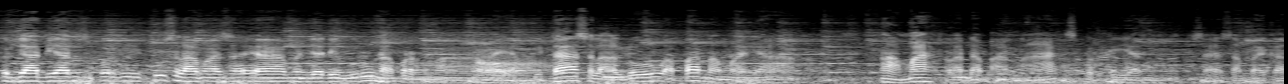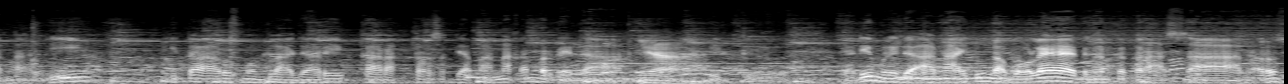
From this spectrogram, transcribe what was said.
kejadian seperti itu selama saya menjadi guru nggak pernah. Oh. Ya, kita selalu apa namanya ramah terhadap anak seperti yang saya sampaikan tadi. Kita harus mempelajari karakter setiap anak kan berbeda. Ya. Gitu. Jadi mendidik anak itu nggak boleh dengan kekerasan. Harus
